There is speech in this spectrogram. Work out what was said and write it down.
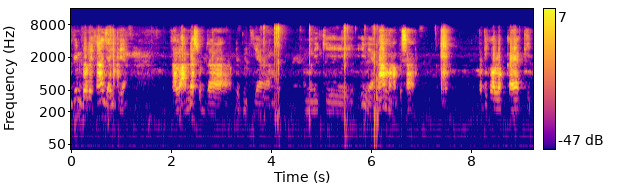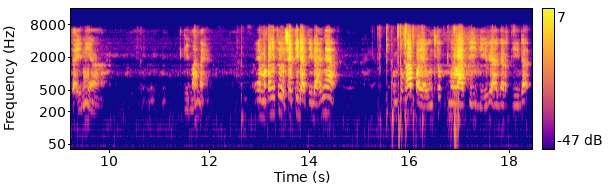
mungkin boleh saja itu ya. Kalau anda sudah demikian memiliki ini ya nama besar. Tapi kalau kayak kita ini ya gimana ya? Ya makanya itu setidak-tidaknya untuk apa ya? Untuk melatih diri agar tidak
